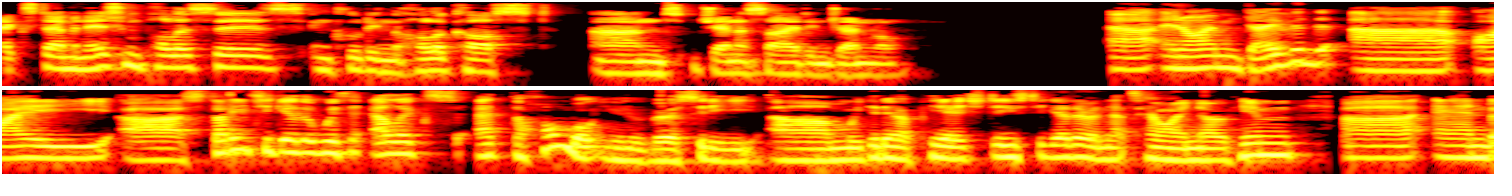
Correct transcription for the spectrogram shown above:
extermination policies, including the Holocaust and genocide in general. Uh, and I'm David. Uh, I uh, studied together with Alex at the Humboldt University. Um, we did our PhDs together, and that's how I know him. Uh, and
